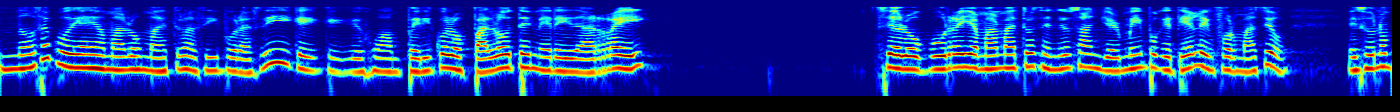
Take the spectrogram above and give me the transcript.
no se podía llamar los maestros así por así, que, Juan Perico los Palotes, Nereida Rey, se le ocurre llamar maestro ascendido San Germain porque tiene la información. Eso no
